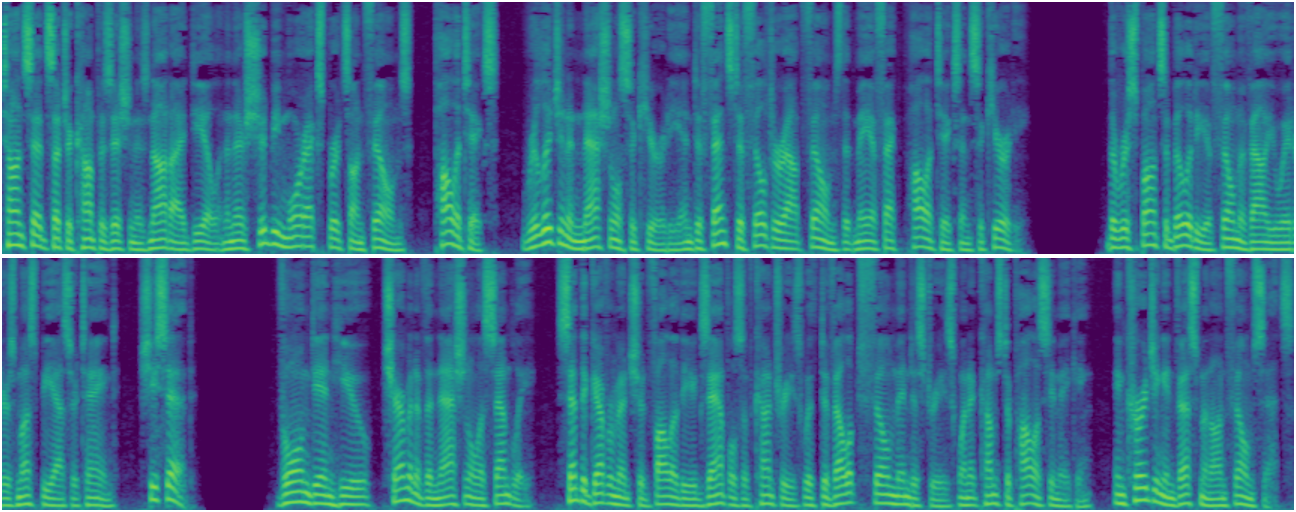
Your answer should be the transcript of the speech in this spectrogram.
Ton said such a composition is not ideal and there should be more experts on films, politics, religion and national security and defense to filter out films that may affect politics and security. The responsibility of film evaluators must be ascertained, she said. Vuong Dinh Hue, chairman of the National Assembly, said the government should follow the examples of countries with developed film industries when it comes to policymaking, encouraging investment on film sets.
